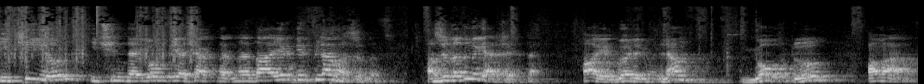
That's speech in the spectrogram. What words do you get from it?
iki yıl içinde yollayacaklarına dair bir plan hazırladı. Hazırladı mı gerçekten? Hayır böyle bir plan yoktu ama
